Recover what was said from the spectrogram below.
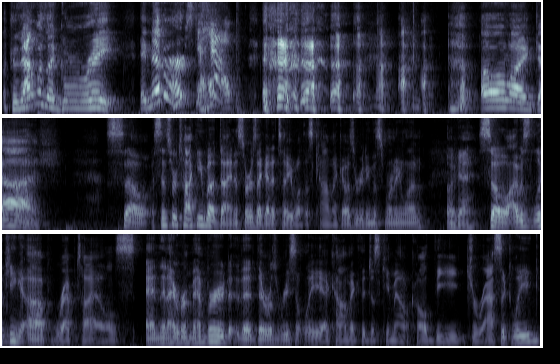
because that was a great. It never hurts to help. oh my gosh. So since we're talking about dinosaurs, I got to tell you about this comic I was reading this morning, Lem. Okay. So I was looking up reptiles, and then I remembered that there was recently a comic that just came out called the Jurassic League,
